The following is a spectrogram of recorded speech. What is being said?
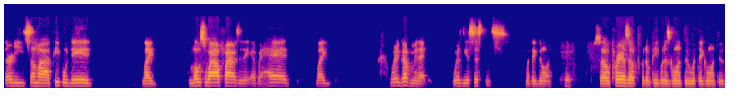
thirty some odd people dead. Like the most wildfires that they ever had. Like where the government at? Where's the assistance? What they doing? Hmm. So prayers up for the people that's going through what they're going through.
